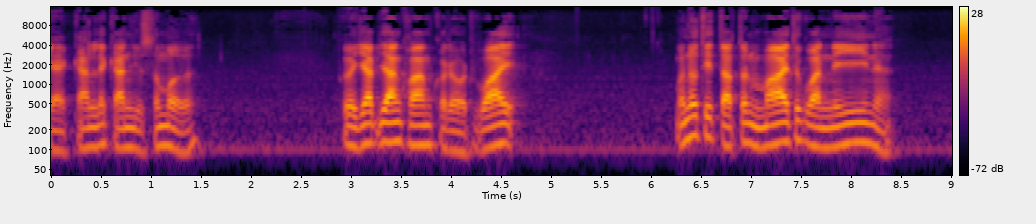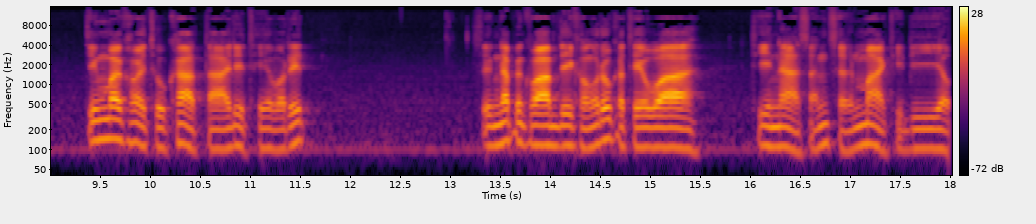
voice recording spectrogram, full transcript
แก่กันและกันอยู่เสมอ เพื่อยับยั้งความโกรธไว้ มนุษย์ที่ตัดต้นไม้ทุกวันนี้เนี่ยจึงไม่ค่อยถูกฆ่าตายด้วยเทวริษซึ่งนับเป็นความดีของรุกเทวาที่น่าสรรเสริญมากทีเดียว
